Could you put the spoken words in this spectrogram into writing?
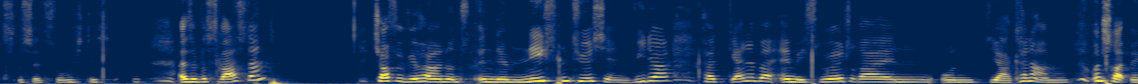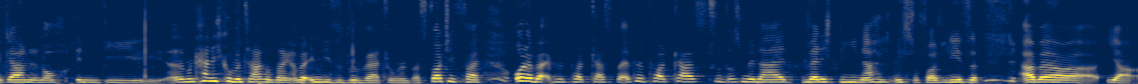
Das ist jetzt so richtig. Also, das war's dann. Ich hoffe, wir hören uns in dem nächsten Türchen wieder. Hört gerne bei Emmys World rein und ja, keine Ahnung. Und schreibt mir gerne noch in die, also man kann nicht Kommentare sagen, aber in diese Bewertungen bei Spotify oder bei Apple Podcast. Bei Apple Podcast tut es mir leid, wenn ich die Nachricht nicht sofort lese. Aber ja,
